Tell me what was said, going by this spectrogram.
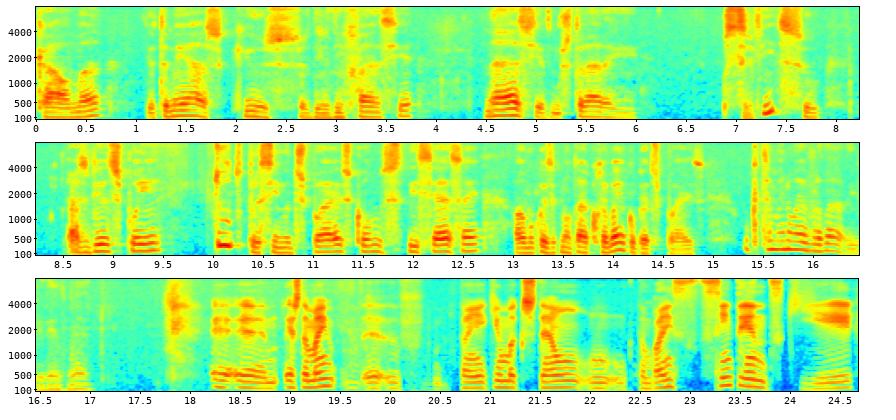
calma, eu também acho que os jardins de infância, na ânsia de mostrarem o serviço, às vezes põem tudo para cima dos pais, como se dissessem alguma coisa que não está a correr bem, a culpa é dos pais. O que também não é verdade, evidentemente. É, é, esta mãe é, tem aqui uma questão que também se entende, que é,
